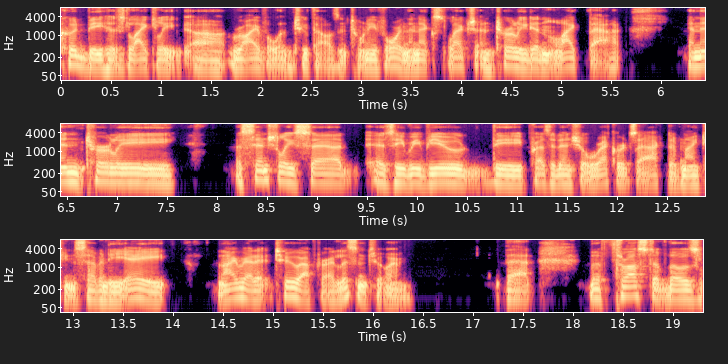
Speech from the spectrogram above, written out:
could be his likely uh, rival in 2024 in the next election. And Turley didn't like that. And then Turley essentially said, as he reviewed the Presidential Records Act of 1978, and I read it too after I listened to him, that the thrust of those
